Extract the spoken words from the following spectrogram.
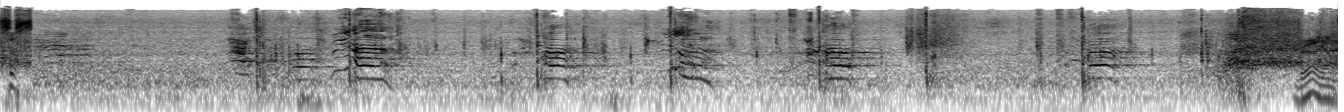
Sus- Brilliant.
